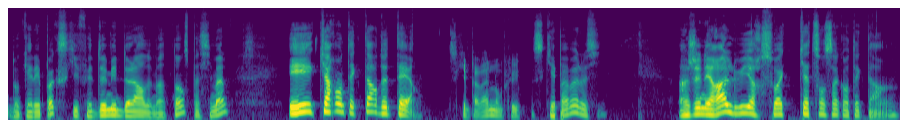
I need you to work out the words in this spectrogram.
donc à l'époque, ce qui fait 2000 dollars de maintenance, pas si mal, et 40 hectares de terre, Ce qui est pas mal non plus. ce qui est pas mal aussi. Un général, lui, il reçoit 450 hectares. hein.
